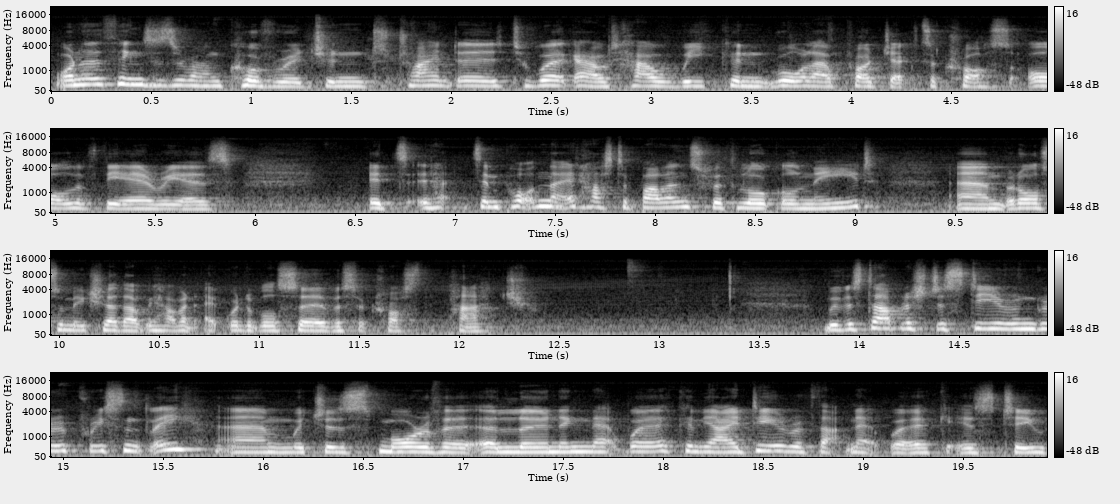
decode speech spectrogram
One of the things is around coverage and trying to, to work out how we can roll out projects across all of the areas. It's, it's important that it has to balance with local need, um, but also make sure that we have an equitable service across the patch. We've established a steering group recently, um, which is more of a, a learning network, and the idea of that network is to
